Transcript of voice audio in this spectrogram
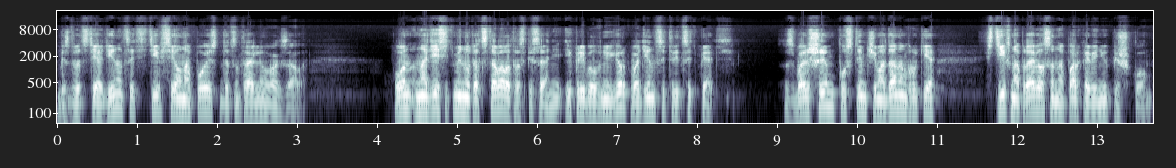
Без двадцати одиннадцать Стив сел на поезд до центрального вокзала. Он на 10 минут отставал от расписания и прибыл в Нью-Йорк в 11.35. С большим пустым чемоданом в руке Стив направился на парк-авеню пешком.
